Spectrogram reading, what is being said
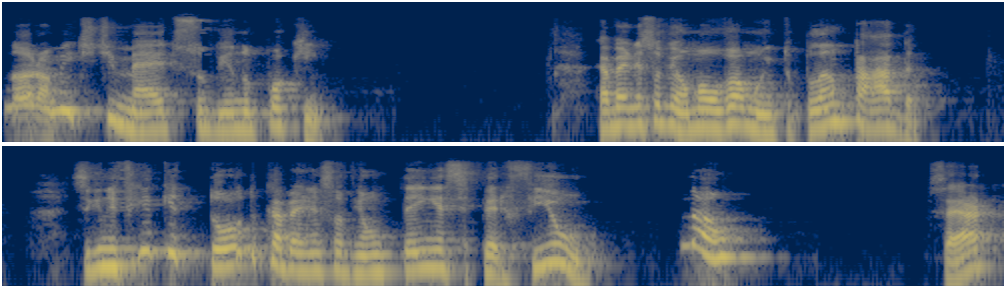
normalmente de médio subindo um pouquinho. Cabernet Sauvignon é uma uva muito plantada. Significa que todo Cabernet Sauvignon tem esse perfil? Não. Certo?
